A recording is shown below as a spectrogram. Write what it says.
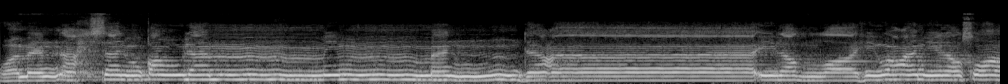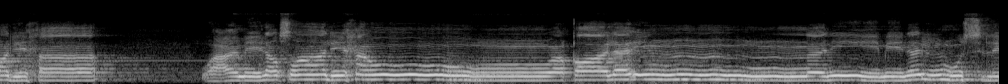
ومن أحسن قولا ممن دعا إلى الله وعمل صالحا وعمل صالحا وقال إنني من المسلمين.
